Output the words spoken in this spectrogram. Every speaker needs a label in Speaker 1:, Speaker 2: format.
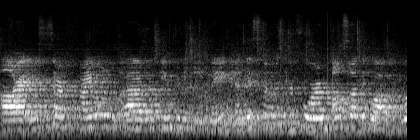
Speaker 1: Alright, this is our final uh, routine for the evening, and this one was performed also at the Guava.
